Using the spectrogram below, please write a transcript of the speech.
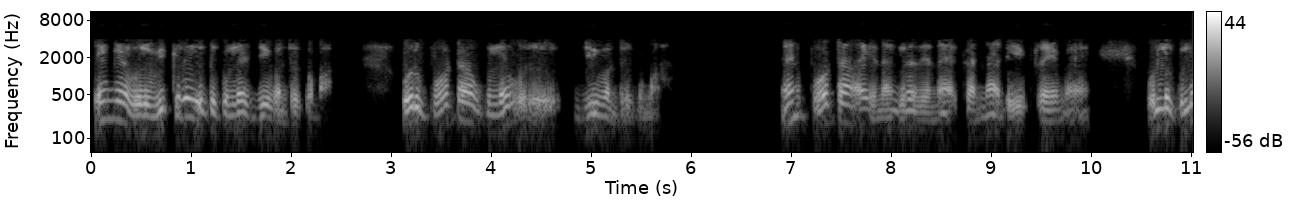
எங்க ஒரு விக்கிரகத்துக்குள்ள ஜீவன் இருக்குமா? ஒரு போட்டாவுக்குள்ள ஒரு ஜீவன் இருக்குமா? போட்டா என்னங்கிறது என்ன? கண்ணாடி பிரேமு உள்ளுக்குள்ள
